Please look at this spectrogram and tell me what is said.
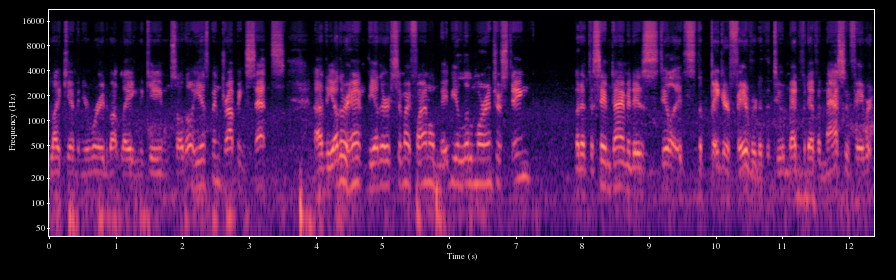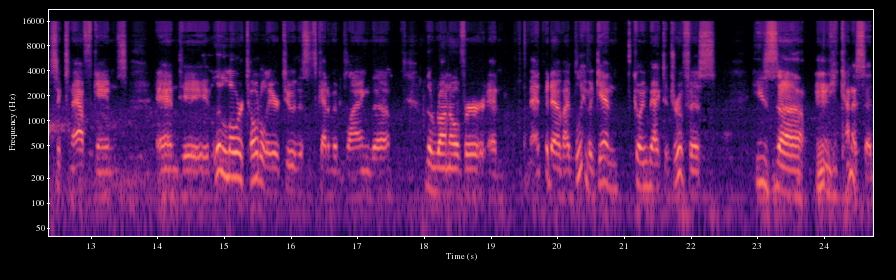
like him and you're worried about laying the game. So, Although he has been dropping sets. Uh, the other hand, the other semifinal, maybe a little more interesting but at the same time, it is still it's the bigger favorite of the two. Medvedev a massive favorite, six and a half games, and a little lower total here too. This is kind of implying the the run over and Medvedev. I believe again going back to Drufus, he's uh, he kind of said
